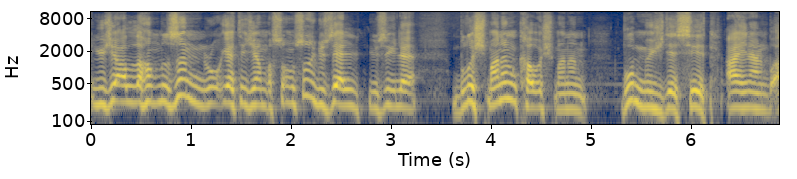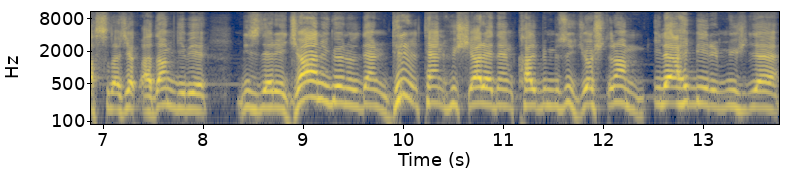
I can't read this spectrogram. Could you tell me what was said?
Yüce Allah'ımızın cem- sonsuz güzel yüzüyle buluşmanın, kavuşmanın bu müjdesi aynen bu asılacak adam gibi bizleri canı gönülden dirilten, hüşyar eden, kalbimizi coşturan ilahi bir müjde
